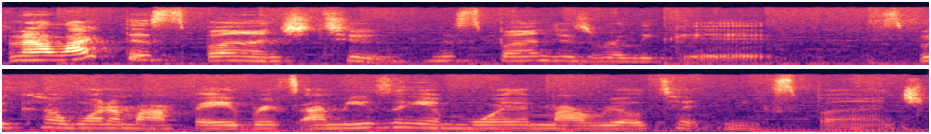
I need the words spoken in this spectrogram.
And I like this sponge too. This sponge is really good it's become one of my favorites. I'm using it more than my Real Technique sponge.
